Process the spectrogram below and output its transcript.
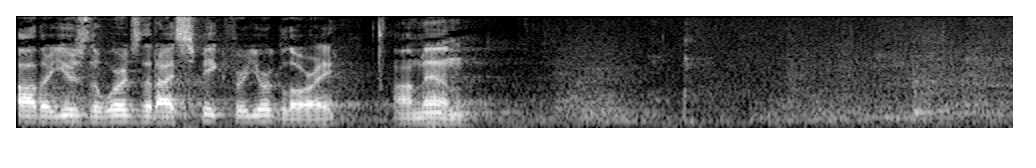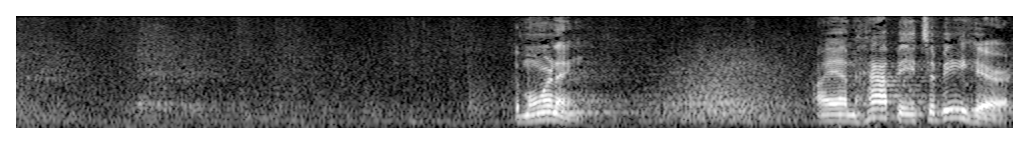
Father, use the words that I speak for your glory. Amen. Good morning. I am happy to be here.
